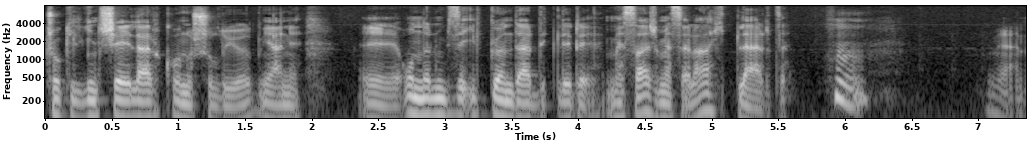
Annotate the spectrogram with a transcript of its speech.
çok ilginç şeyler konuşuluyor. Yani e, onların bize ilk gönderdikleri mesaj mesela Hitler'di. Hmm. Yani.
